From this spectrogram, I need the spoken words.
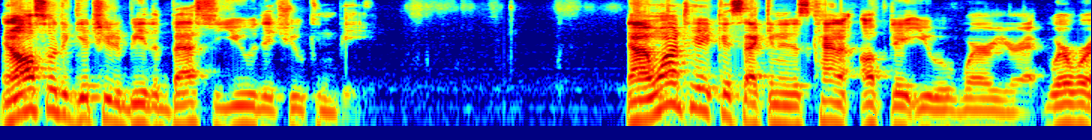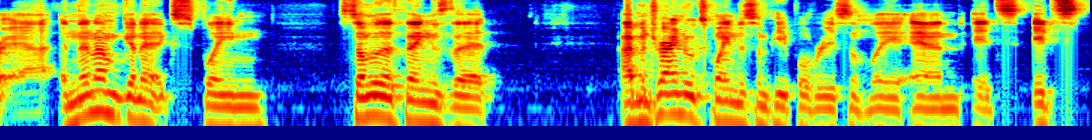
and also to get you to be the best you that you can be. Now, I want to take a second and just kind of update you of where you're at, where we're at, and then I'm to explain some of the things that I've been trying to explain to some people recently, and it's it's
